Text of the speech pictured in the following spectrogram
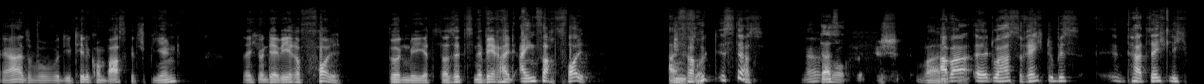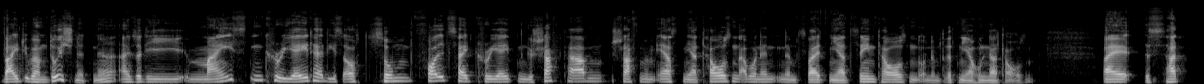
ja, also wo, wo die Telekom Basket spielen. Und der wäre voll, würden wir jetzt da sitzen. Der wäre halt einfach voll. Wie Also, verrückt ist das? Ne? Das so. ist. Aber äh, du hast recht, du bist äh, tatsächlich weit über dem Durchschnitt. Ne? Also die meisten Creator, die es auch zum Vollzeit-Createn geschafft haben, schaffen im ersten Jahr 1000 Abonnenten, im zweiten Jahr 10.000 und im dritten Jahr 100.000. Weil es hat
